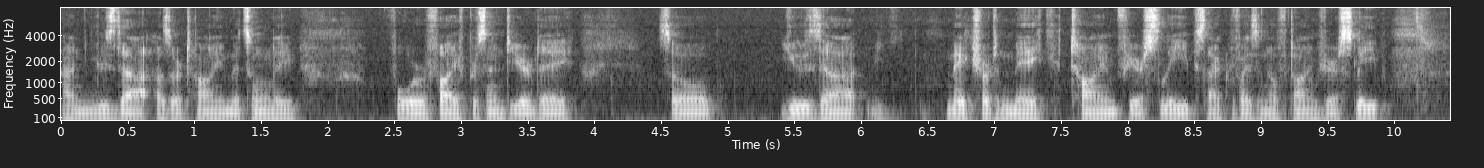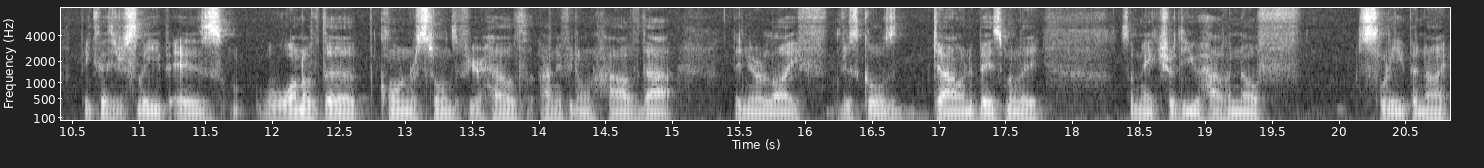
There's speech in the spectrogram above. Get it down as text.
and use that as our time. It's only four or five percent of your day. So use that. Make sure to make time for your sleep. Sacrifice enough time for your sleep because your sleep is one of the cornerstones of your health and if you don't have that then your life just goes down abysmally. So make sure that you have enough sleep at night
